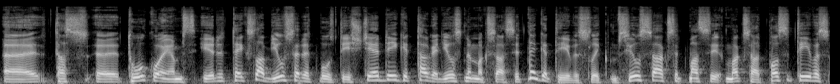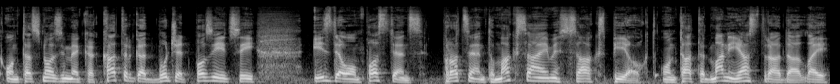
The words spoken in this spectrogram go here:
tas uh, tulkojums ir, teiks, labi, jūs varat būt izšķērdīgi, tagad jūs nemaksāsiet negatīvas likmes, jūs sāksiet maksāt pozitīvas, un tas nozīmē, ka katru gadu budžeta pozīcija izdevuma postens procentu maksājumi sāks pieaugt. Un tā tad man jāstrādā, lai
